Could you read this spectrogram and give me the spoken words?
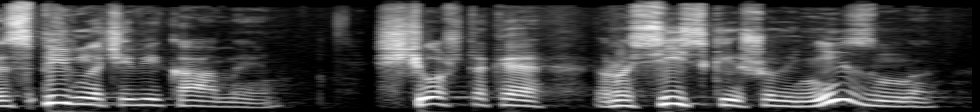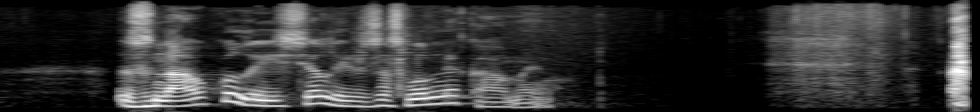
е, з півночі віками. Що ж таке російський шовінізм, знав колись лише за словниками.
